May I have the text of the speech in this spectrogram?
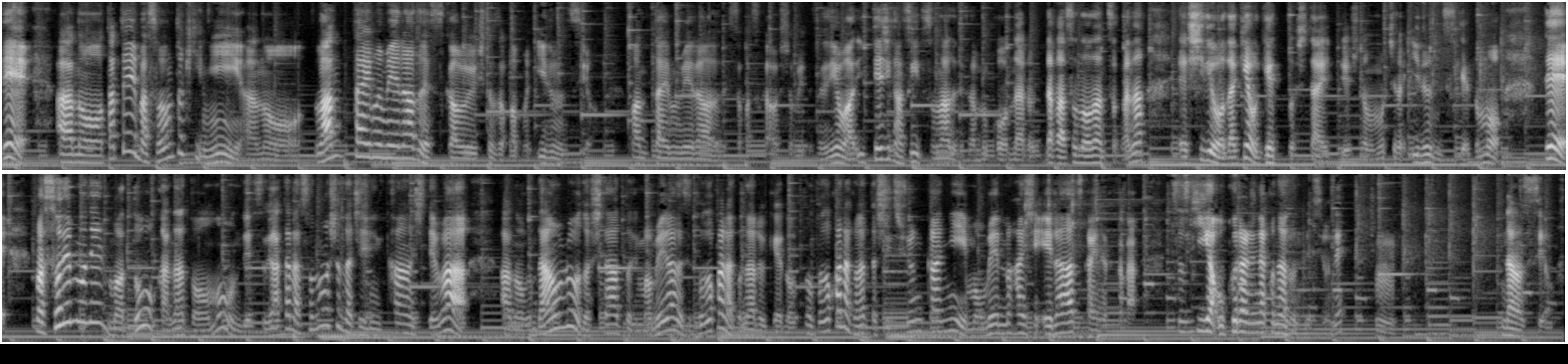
で、あの、例えばその時に、あの、ワンタイムメールアドレス使う人とかもいるんですよ。ワンタイムメールアドレスとか使う人もいるんですね。要は一定時間過ぎてそのアドレスが無効になる。だからその、なんつうのかな、え資料だけをゲットしたいっていう人ももちろんいるんですけれども、で、まあそれもね、まあどうかなと思うんですが、ただその人たちに関しては、あの、ダウンロードした後に、まあメールアドレス届かなくなるけど、届かなくなった瞬間に、もうメールの配信エラー扱いになったから、続きが送られなくなるんですよね。うん。なんすよ。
